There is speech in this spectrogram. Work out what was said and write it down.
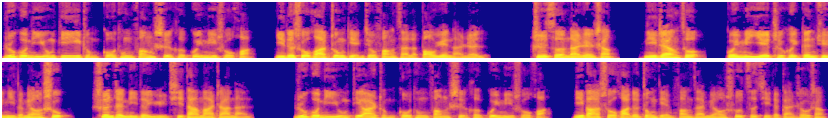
如果你用第一种沟通方式和闺蜜说话，你的说话重点就放在了抱怨男人、指责男人上。你这样做，闺蜜也只会根据你的描述，顺着你的语气大骂渣男。如果你用第二种沟通方式和闺蜜说话，你把说话的重点放在描述自己的感受上，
